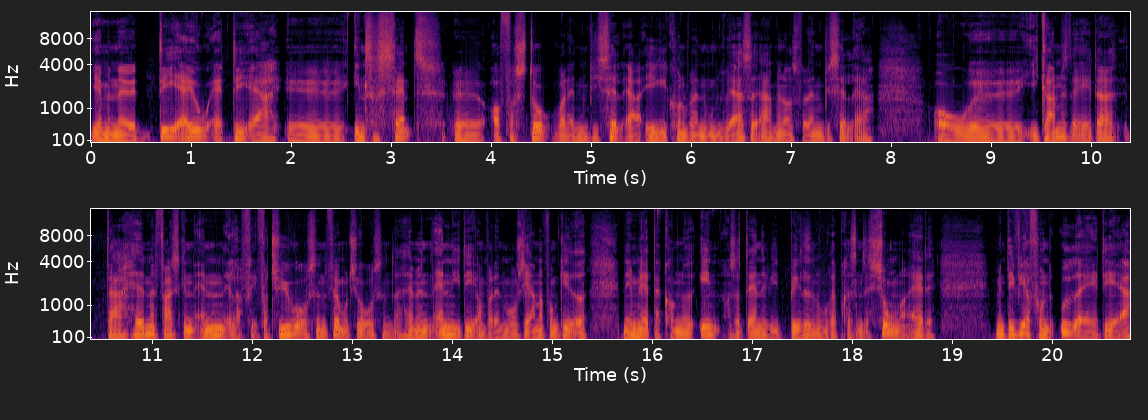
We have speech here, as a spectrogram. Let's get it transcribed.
Jamen, øh, det er jo, at det er øh, interessant øh, at forstå, hvordan vi selv er. Ikke kun, hvordan universet er, men også, hvordan vi selv er. Og øh, i gamle dage, der, der havde man faktisk en anden, eller for 20 år siden, 25 år siden, der havde man en anden idé om, hvordan vores hjerner fungerede. Nemlig, at der kom noget ind, og så dannede vi et billede, nogle repræsentationer af det. Men det vi har fundet ud af, det er,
